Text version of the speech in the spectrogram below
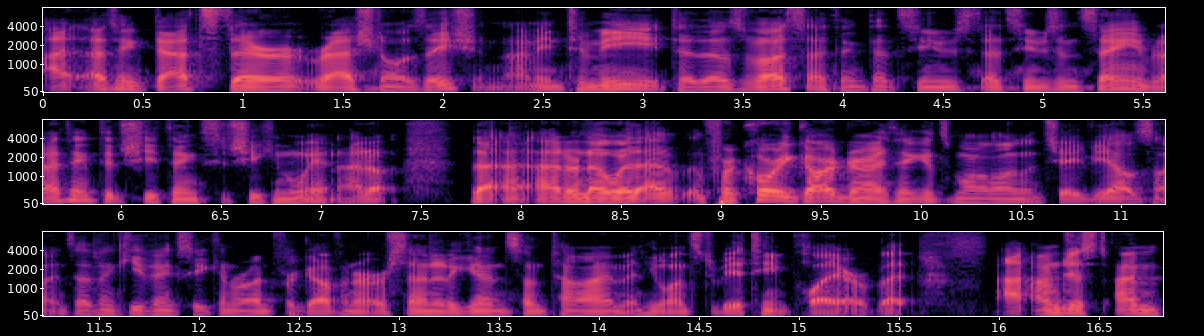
I, I, think that's their rationalization. I mean, to me, to those of us, I think that seems that seems insane. But I think that she thinks that she can win. I don't. That, I don't know where that for Cory Gardner. I think it's more along with JVL's lines. I think he thinks he can run for governor or senate again sometime, and he wants to be a team player. But I, I'm just I'm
